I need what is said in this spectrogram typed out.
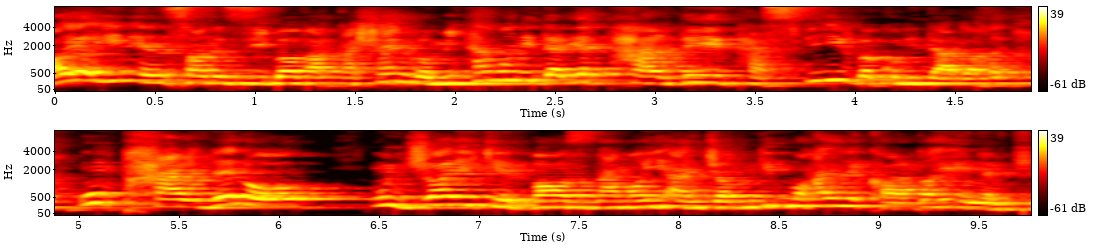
آیا این انسان زیبا و قشنگ رو می‌توانید در یک پرده تصویر بکنید در داخل؟ اون پرده رو اون جایی که بازنمایی انجام می‌دید محل کارگاه NLP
